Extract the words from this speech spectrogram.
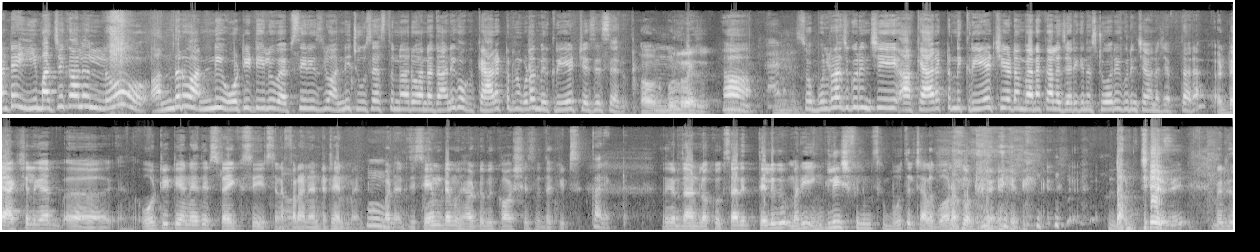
అంటే ఈ మధ్య కాలంలో అందరూ అన్ని ఓటీటీలు వెబ్ సిరీస్లు అన్ని చూసేస్తున్నారు అన్న దానికి ఒక క్యారెక్టర్ను కూడా మీరు క్రియేట్ చేసేసారు అవును బుల్రాజు. సో బుల్రాజ్ గురించి ఆ క్యారెక్టర్ని క్రియేట్ చేయడం వెనకాల జరిగిన స్టోరీ గురించి ఏమైనా చెప్తారా? అంటే యాక్చువల్గా ఓటీటీ అనేది it's like see it's for an entertainment but at the same time you have to be cautious with the kids correct ఎందుకంటే దాంట్లో ఒక్కొక్కసారి తెలుగు మరి ఇంగ్లీష్ ఫిల్మ్స్కి బూతులు చాలా ఘోరంగా ఉంటాయి. డబ్ చేసి మీరు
